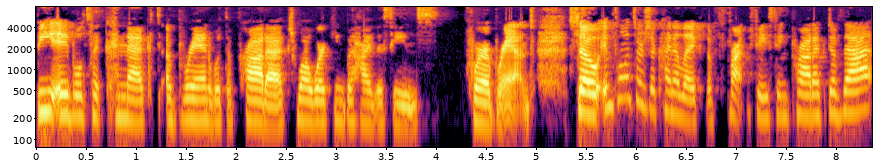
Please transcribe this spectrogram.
be able to connect a brand with a product while working behind the scenes for a brand. So influencers are kind of like the front facing product of that.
